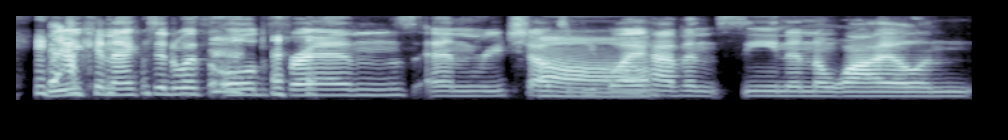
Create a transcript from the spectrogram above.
reconnected with old friends and reached out to people I haven't seen in a while. And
